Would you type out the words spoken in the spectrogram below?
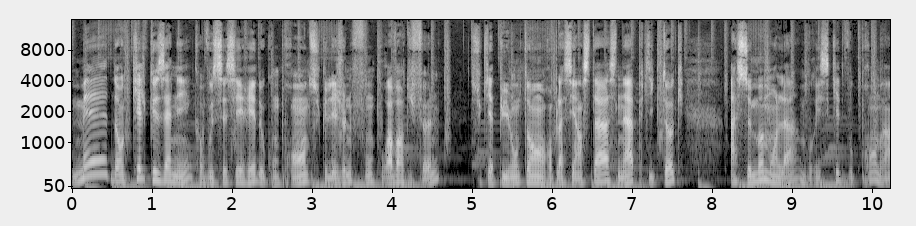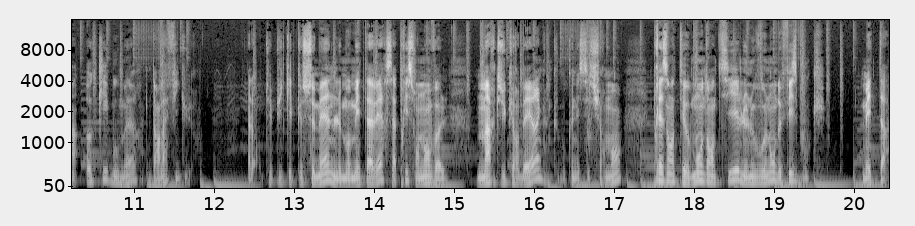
mais dans quelques années, quand vous essayerez de comprendre ce que les jeunes font pour avoir du fun, ce qui a depuis longtemps remplacé Insta, Snap, TikTok, à ce moment-là, vous risquez de vous prendre un hockey boomer dans la figure. Alors, depuis quelques semaines, le mot métaverse a pris son envol. Mark Zuckerberg, que vous connaissez sûrement, présentait au monde entier le nouveau nom de Facebook, Meta.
